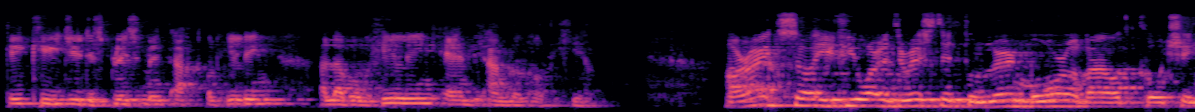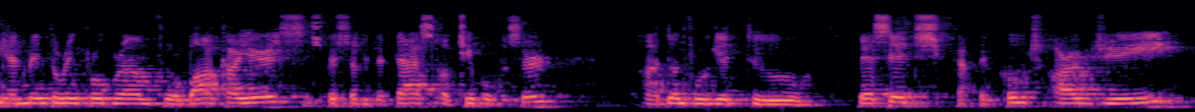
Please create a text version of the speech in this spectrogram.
Okay kg displacement actual heeling allowable heeling and the angle of heel all right so if you are interested to learn more about coaching and mentoring program for bar carriers especially the task of chief officer uh, don't forget to message captain coach rj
